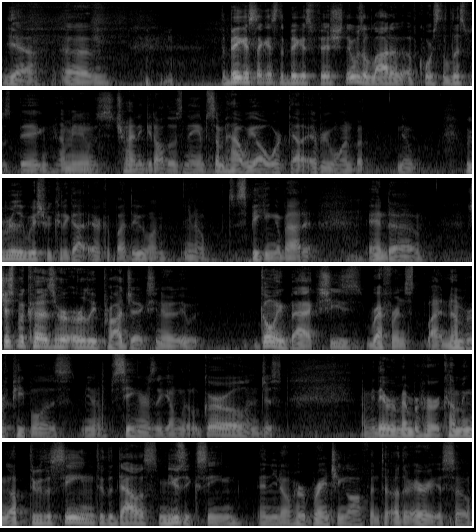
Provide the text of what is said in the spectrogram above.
yeah um, the biggest, I guess, the biggest fish. There was a lot of, of course, the list was big. I mean, it was trying to get all those names. Somehow we all worked out everyone, but you know, we really wish we could have got Erykah Badu on, you know, speaking about it, and uh, just because her early projects, you know, it, going back, she's referenced by a number of people as, you know, seeing her as a young little girl and just. I mean, they remember her coming up through the scene, through the Dallas music scene, and you know her branching off into other areas. So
